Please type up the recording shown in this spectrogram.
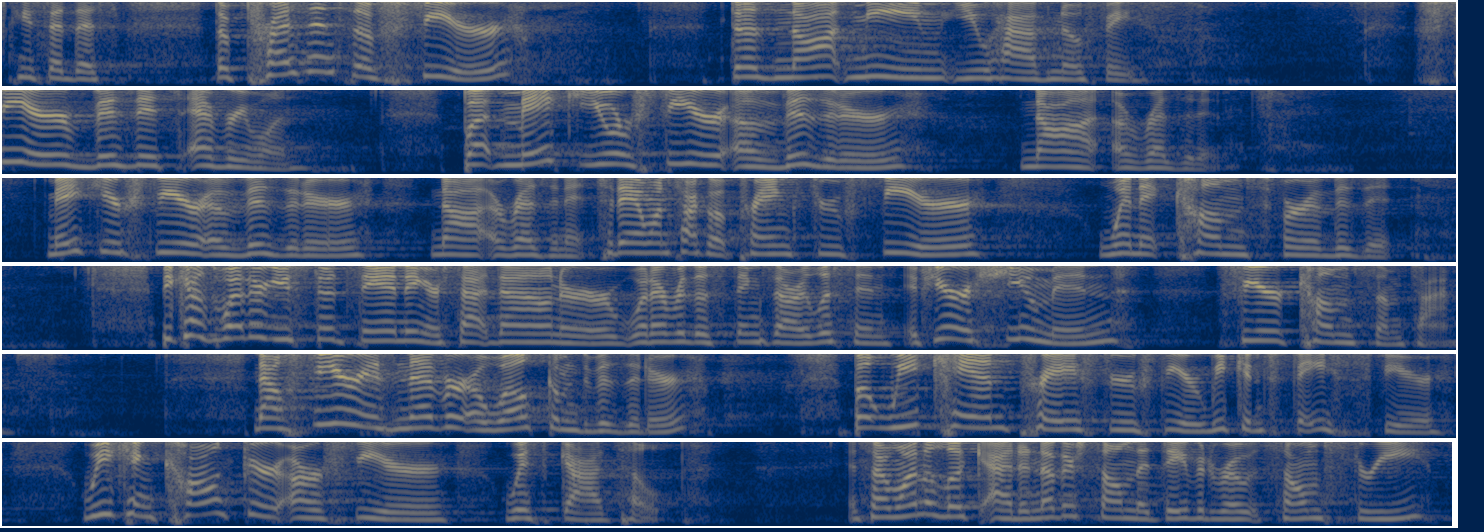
He said this The presence of fear does not mean you have no faith. Fear visits everyone, but make your fear a visitor, not a resident. Make your fear a visitor, not a resident. Today, I want to talk about praying through fear when it comes for a visit. Because whether you stood standing or sat down or whatever those things are, listen, if you're a human, fear comes sometimes. Now, fear is never a welcomed visitor, but we can pray through fear. We can face fear. We can conquer our fear with God's help. And so I want to look at another psalm that David wrote, Psalm 3.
